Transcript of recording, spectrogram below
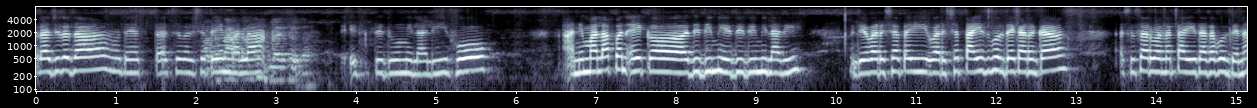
राजू दादा उदयाताच वर्षाताई मला एक दिदू मिळाली. हो. आणि मला पण एक दिदी मी दिदी मिळाली म्हणजे वर्षाताई वर्षाताईच बोलते कारण का असं सर्वांना ताई दादा बोलते ना.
